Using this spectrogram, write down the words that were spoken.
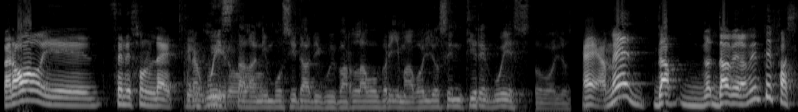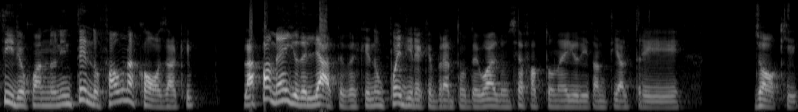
però eh, se ne sono letti. Era in questa giro. l'animosità di cui parlavo prima. Voglio sentire questo. Voglio... Eh, a me dà, dà veramente fastidio quando Nintendo fa una cosa che la fa meglio degli altri, perché non puoi dire che Breath of the Wild non sia fatto meglio di tanti altri giochi.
